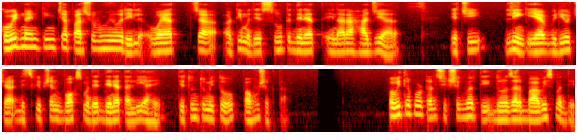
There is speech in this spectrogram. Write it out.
कोविड नाईन्टीनच्या पार्श्वभूमीवरील वयाच्या अटीमध्ये सूट देण्यात येणारा हा जी आर याची लिंक या व्हिडिओच्या डिस्क्रिप्शन बॉक्समध्ये देण्यात आली आहे. तिथून तुम्ही तो पाहू शकता. पवित्र पोर्टल शिक्षक भरती दोन हजार बावीसमध्ये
